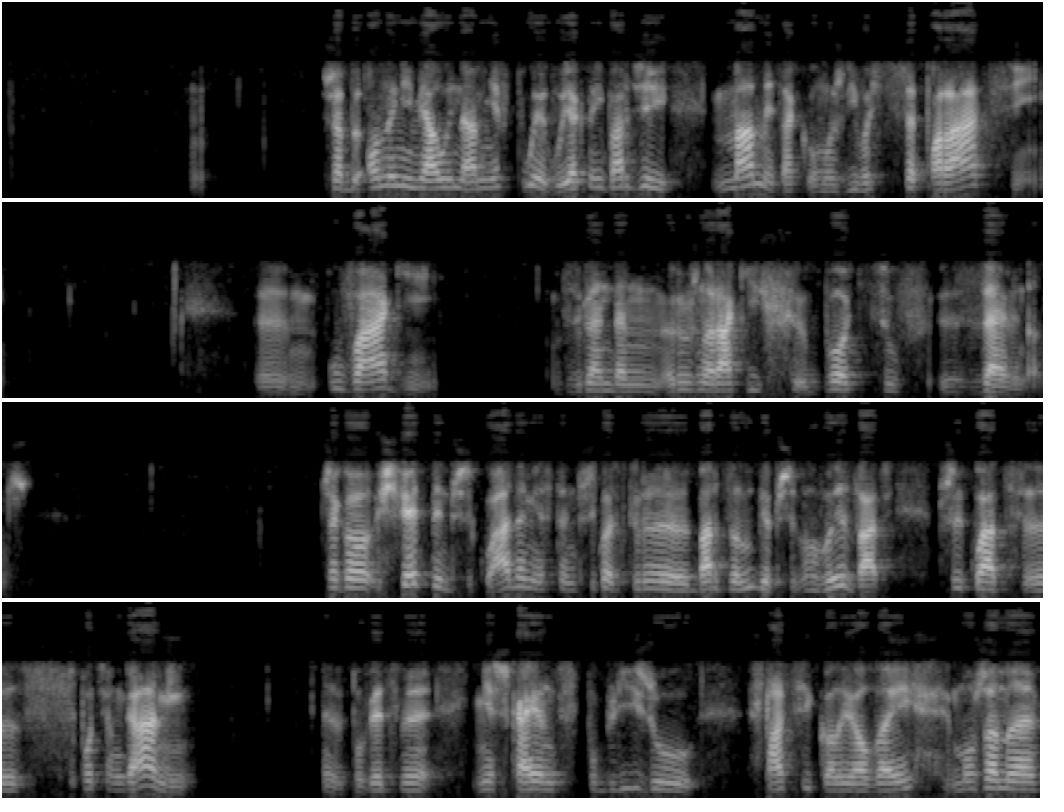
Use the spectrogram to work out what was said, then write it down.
Żeby one nie miały na mnie wpływu. Jak najbardziej mamy taką możliwość separacji uwagi względem różnorakich bodźców z zewnątrz. Czego świetnym przykładem jest ten przykład, który bardzo lubię przywoływać, przykład e, z pociągami. E, powiedzmy, mieszkając w pobliżu stacji kolejowej, możemy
